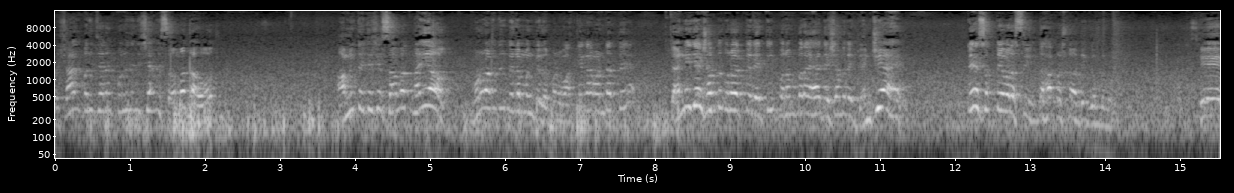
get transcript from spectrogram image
प्रशांत परिचारक पोलिसांशी आम्ही सहमत आहोत. आम्ही त्याच्याशी सहमत नाही आहोत म्हणून आम्ही ते निलंबन केलं. पण वाक्य काय म्हणतात ते? त्यांनी जे शब्द प्रयोग केले ती परंपरा ह्या देशामध्ये ज्यांची आहे ते सत्तेवर असतील तर हा प्रश्न अधिक गंभीर होतो हे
